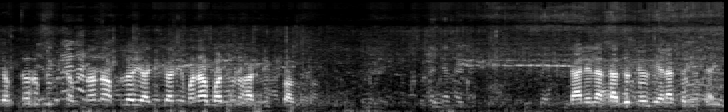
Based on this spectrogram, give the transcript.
शब्दरूपी शब्दानं आपलं या ठिकाणी मनापासून हार्दिक स्वागत. चालेल आता दुसरी गेला तरी चालेल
